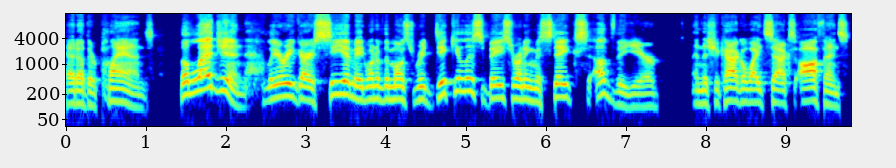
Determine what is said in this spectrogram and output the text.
had other plans. The legend, Leury Garcia, made one of the most ridiculous base running mistakes of the year, and the Chicago White Sox offense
